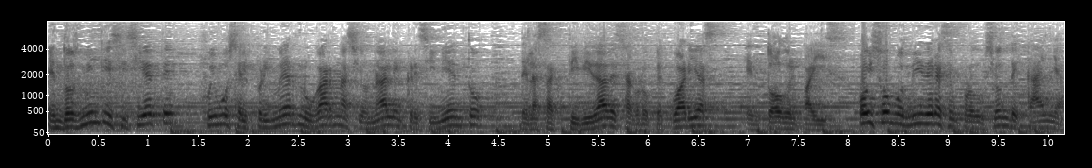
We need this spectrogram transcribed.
En 2017 fuimos el primer lugar nacional en crecimiento de las actividades agropecuarias en todo el país. Hoy somos líderes en producción de caña,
